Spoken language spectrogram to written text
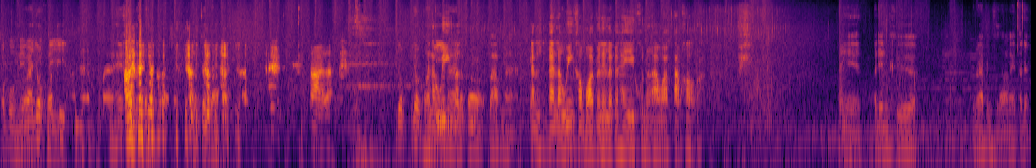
ก็ผมเวนี่ลานะยกหัวตีที่มามาให้เขาคนไม่จบแล้วตายละ ยกยกหัวที่มาแล้วก็บัฟมา กันกันเราวิ่งเข้าบอสไปเลยแล้วก็ให้คุณอาวาตามเข้า ไม่ประเด็นคือคุณมาเป็นหัวไงตอนเนี้ย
